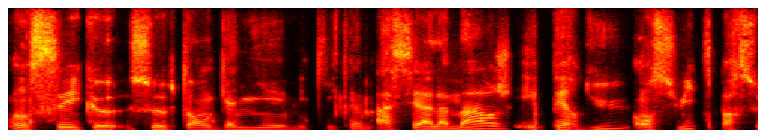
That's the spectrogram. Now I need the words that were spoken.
On sait que ce temps gagné, mais qui est quand même assez à la marge, est perdu ensuite parce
